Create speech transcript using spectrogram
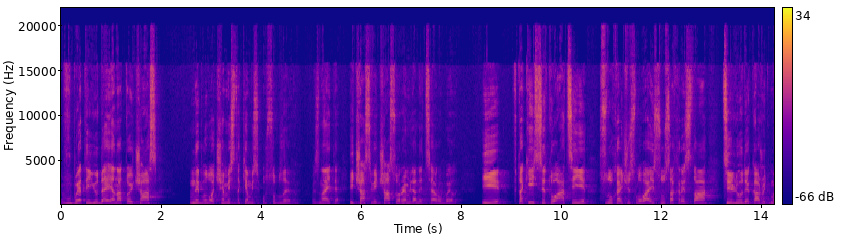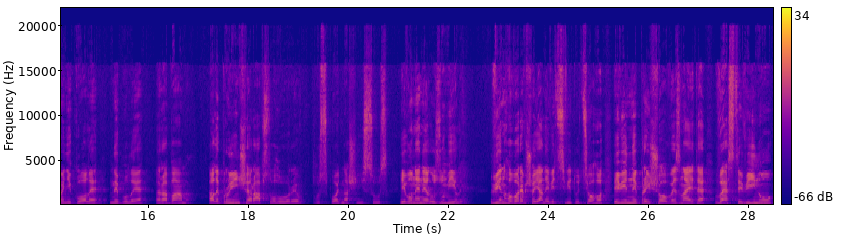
вбити юдея на той час не було чимось таким особливим. Ви знаєте, і час від часу римляни це робили. І в такій ситуації, слухаючи слова Ісуса Христа, ці люди кажуть, ми ніколи не були рабами. Але про інше рабство говорив Господь наш Ісус. І вони не розуміли. Він говорив, що я не від світу цього, і він не прийшов, ви знаєте, вести війну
